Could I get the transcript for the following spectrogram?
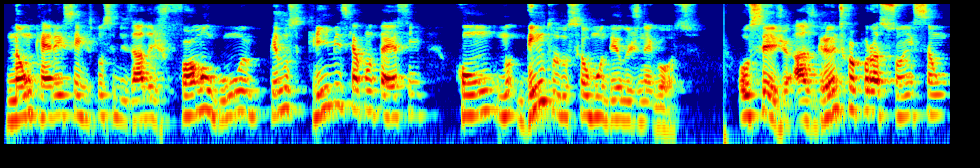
não querem ser responsabilizadas de forma alguma pelos crimes que acontecem com, dentro do seu modelo de negócio. Ou seja, as grandes corporações são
